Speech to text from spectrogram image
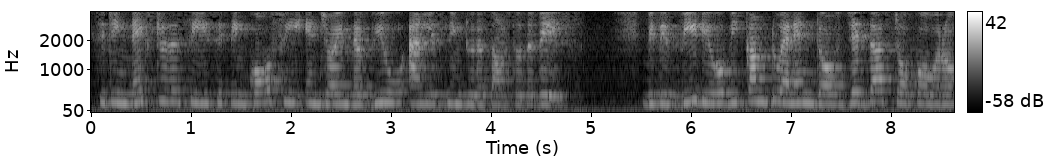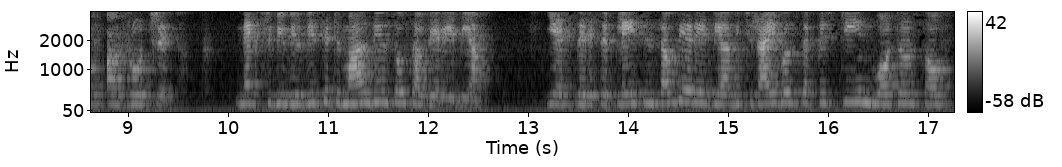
sitting next to the sea, sipping coffee, enjoying the view and listening to the sounds of the waves. With this video, we come to an end of Jeddah stopover of our road trip. Next, we will visit Maldives or Saudi Arabia. Yes, there is a place in Saudi Arabia which rivals the pristine waters of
